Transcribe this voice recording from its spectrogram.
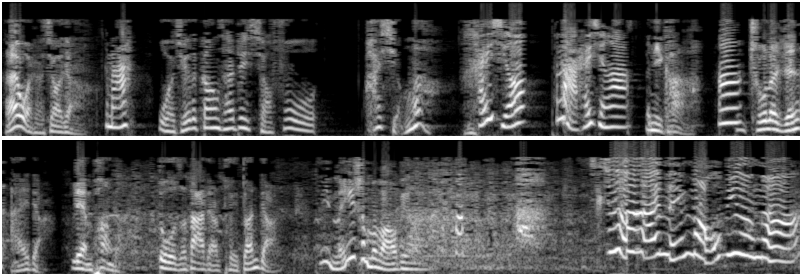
哎，我说娇娇，干嘛？我觉得刚才这小付还行啊，还行，他哪还行啊？你看啊，啊，除了人矮点脸胖点肚子大点腿短点也没什么毛病啊。这还没毛病呢。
